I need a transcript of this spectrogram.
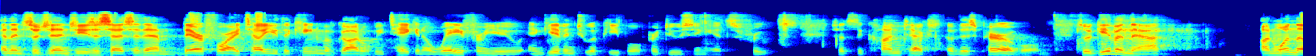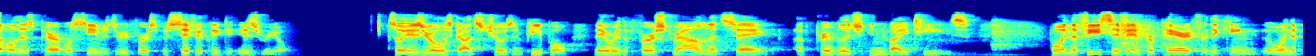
And then so then Jesus says to them, Therefore I tell you, the kingdom of God will be taken away from you and given to a people producing its fruits. So that's the context of this parable. So, given that, on one level, this parable seems to refer specifically to Israel. So, Israel was God's chosen people. They were the first round, let's say, of privileged invitees. But when the feast had been prepared for the king, when the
